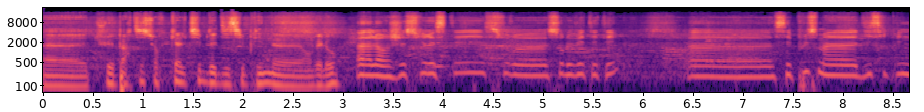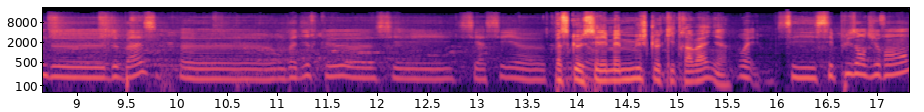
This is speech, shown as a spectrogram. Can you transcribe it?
Euh, tu es parti sur quel type de discipline euh, en vélo? Alors, je suis restée sur, euh, sur le VTT. Euh, c'est plus ma discipline de, de base. Euh, on va dire que euh, c'est assez. euh, Parce que c'est les mêmes muscles qui travaillent Ouais, c'est c'est plus endurant,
